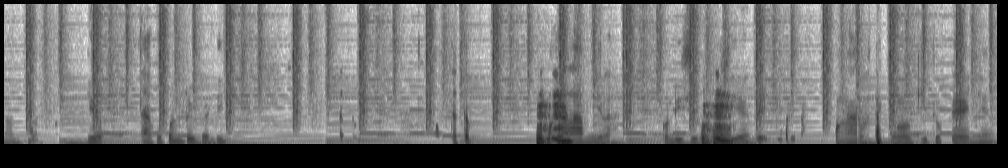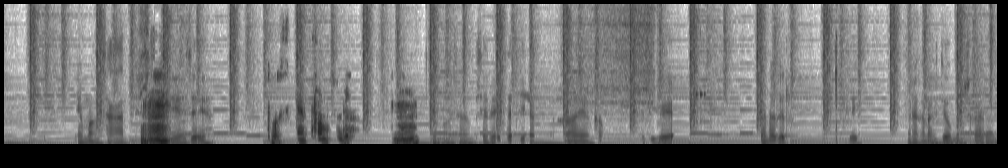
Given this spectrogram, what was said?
Orang tua. Yuk aku pun pribadi tetap mengalami lah kondisi-kondisi yang kayak gitu. Pengaruh teknologi itu kayaknya emang sangat besar Mhm. ya. Saya terus sinetron sudah emang sangat besar ya tadi yang, eh, yang kamu tadi kayak anak eh, anak-anak zaman sekarang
